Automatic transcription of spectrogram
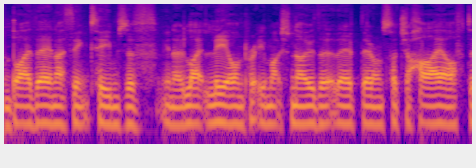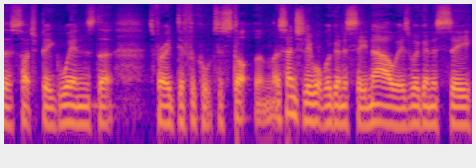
and by then, I think teams have, you know, like Lyon pretty much know that they're, they're on such a high after such big wins that it's very difficult to stop them. Essentially, what we're going to see now is we're going to see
